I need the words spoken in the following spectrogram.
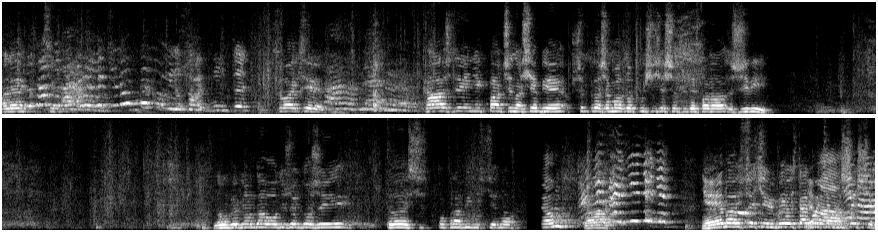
ale Minusowe punkty. słuchajcie, każdy niech patrzy na siebie. Przepraszam bardzo, puścić jeszcze tutaj pana z jury. No wyglądało dużo gorzej, to jest, poprawiliście, no. Tak. Nie ma już trzeciej, wy tak Nie macie ma. na szczęście.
